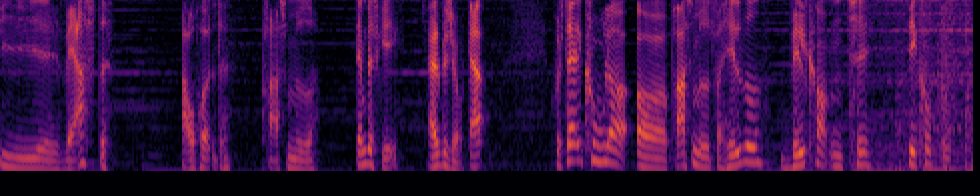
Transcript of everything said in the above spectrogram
de øh, værste afholdte pressemøder. Dem der skæg. Er det bliver sjovt? Ja. Krystalkugler og pressemødet for helvede. Velkommen til DKP.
